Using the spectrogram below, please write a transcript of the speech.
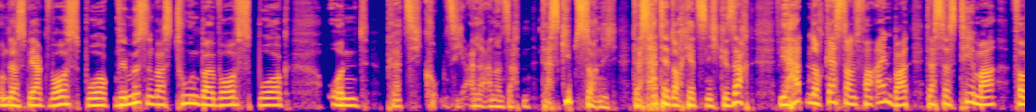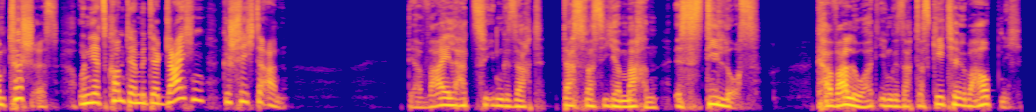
um das Werk Wolfsburg. Wir müssen was tun bei Wolfsburg. Und plötzlich gucken sich alle an und sagten, das gibt's doch nicht. Das hat er doch jetzt nicht gesagt. Wir hatten doch gestern vereinbart, dass das Thema vom Tisch ist. Und jetzt kommt er mit der gleichen Geschichte an. Der Weil hat zu ihm gesagt, das, was Sie hier machen, ist stillos. Cavallo hat ihm gesagt, das geht hier überhaupt nicht.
